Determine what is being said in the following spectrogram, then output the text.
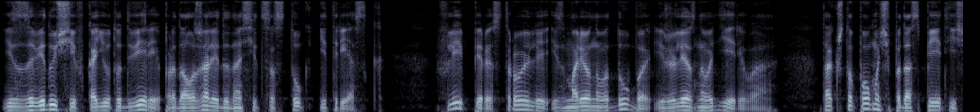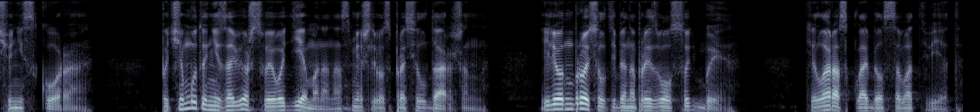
Из-за ведущей в каюту двери продолжали доноситься стук и треск. Флипперы строили из мореного дуба и железного дерева, так что помощь подоспеет еще не скоро. «Почему ты не зовешь своего демона?» – насмешливо спросил Даржан. Или он бросил тебя на произвол судьбы?» Тела расклабился в ответ.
